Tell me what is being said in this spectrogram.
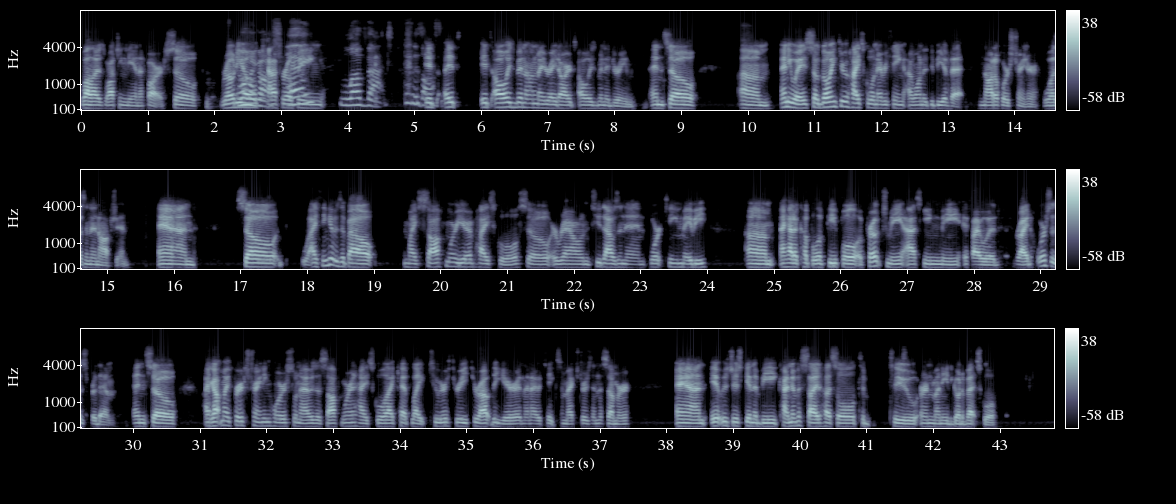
while I was watching the NFR. So rodeo, Oh gosh, calf I- roping, Love that. That is awesome. it's it's it's always been on my radar. It's always been a dream. And so um anyways, so going through high school and everything, I wanted to be a vet, not a horse trainer. Wasn't an option. And so I think it was about my sophomore year of high school, so around 2014 maybe. Um, I had a couple of people approach me asking me if I would ride horses for them. And so I got my first training horse when I was a sophomore in high school. I kept like two or three throughout the year, and then I would take some extras in the summer. And it was just going to be kind of a side hustle to to earn money to go to vet school.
